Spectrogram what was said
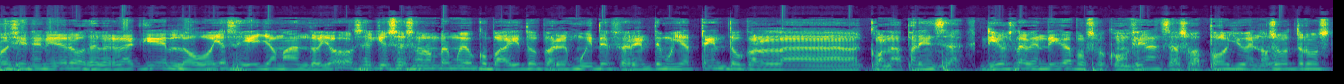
Pues ingeniero, de verdad que lo voy a seguir llamando. Yo sé que usted es un hombre muy ocupadito, pero es muy diferente, muy atento con la, con la prensa. Dios le bendiga por su confianza, su apoyo en nosotros,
